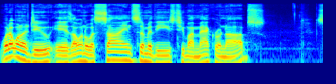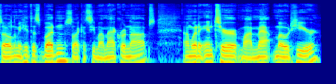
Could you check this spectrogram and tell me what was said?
what I want to do is I want to assign some of these to my macro knobs. So let me hit this button so I can see my macro knobs. I'm going to enter my map mode here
